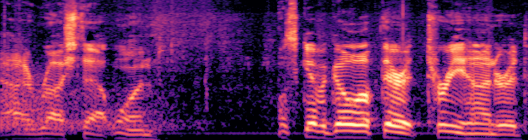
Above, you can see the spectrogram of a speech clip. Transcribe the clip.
Yeah, I rushed that one. Let's give a go up there at 300.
